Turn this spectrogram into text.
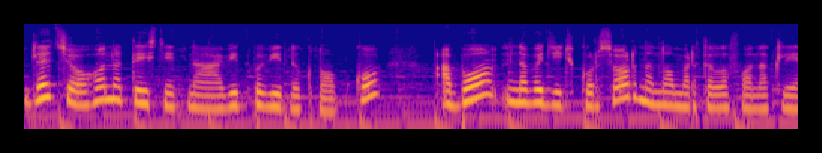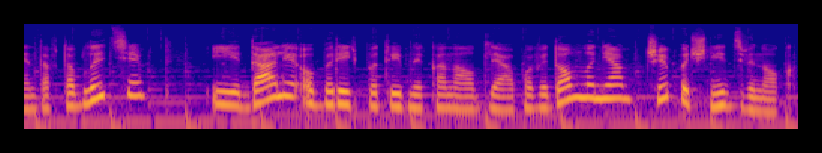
Для цього натисніть на відповідну кнопку або наведіть курсор на номер телефона клієнта в таблиці і далі оберіть потрібний канал для повідомлення чи почніть дзвінок.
